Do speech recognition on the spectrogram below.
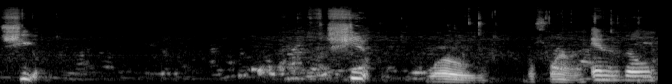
Shield. Shield. Whoa. No swearing. Anvil.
